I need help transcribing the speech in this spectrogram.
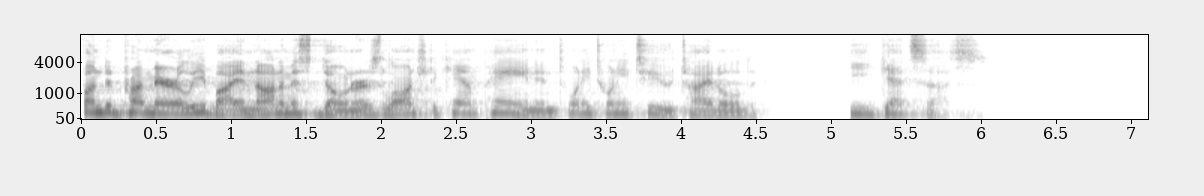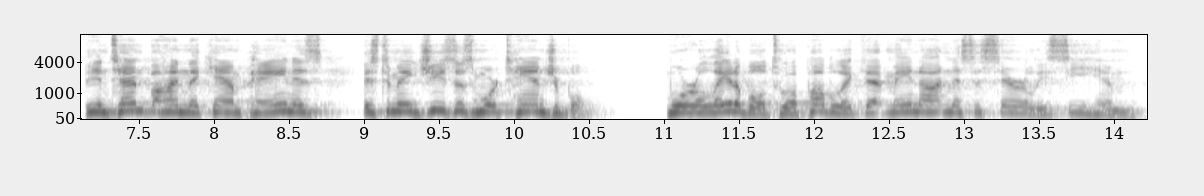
funded primarily by anonymous donors launched a campaign in 2022 titled He Gets Us. The intent behind the campaign is, is to make Jesus more tangible more relatable to a public that may not necessarily see him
